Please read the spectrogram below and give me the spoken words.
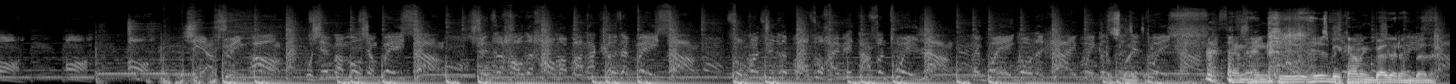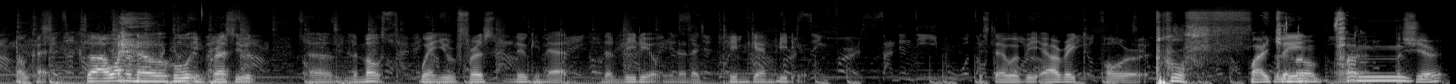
Uh, uh, uh, yeah, dream on！我先把梦想背上，选择好的号码，把它刻在背上。总冠军的宝座还没打算退让，来为够了海，为跟世界对抗。 and and he he's becoming better and better. Okay. So I want to know who impressed you uh, the most when you first looking at the video, you know, the team game video. Is there will be Eric or I Lin cannot. or um, Bashir?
